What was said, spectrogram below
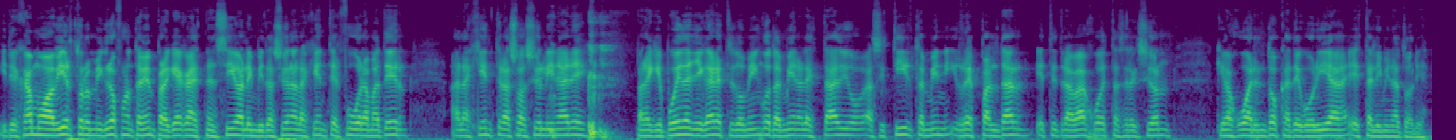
y dejamos abiertos los micrófonos también para que haga extensiva la invitación a la gente del fútbol amateur, a la gente de la Asociación Linares, para que pueda llegar este domingo también al estadio, asistir también y respaldar este trabajo de esta selección que va a jugar en dos categorías esta eliminatoria.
